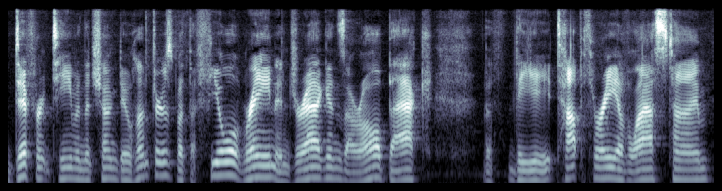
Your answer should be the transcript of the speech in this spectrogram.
different team in the Chengdu Hunters, but the Fuel, Reign, and Dragons are all back. The, the top three of last time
